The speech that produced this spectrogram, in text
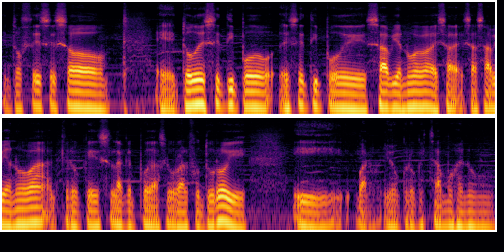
Entonces eso, eh, todo ese tipo, ese tipo de savia nueva, esa, esa savia nueva, creo que es la que puede asegurar el futuro y, y bueno, yo creo que estamos en un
